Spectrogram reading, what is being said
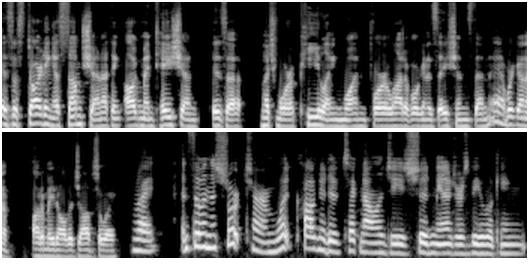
as a starting assumption, I think augmentation is a much more appealing one for a lot of organizations than eh, we're going to automate all the jobs away. Right. And so, in the short term, what cognitive technologies should managers be looking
